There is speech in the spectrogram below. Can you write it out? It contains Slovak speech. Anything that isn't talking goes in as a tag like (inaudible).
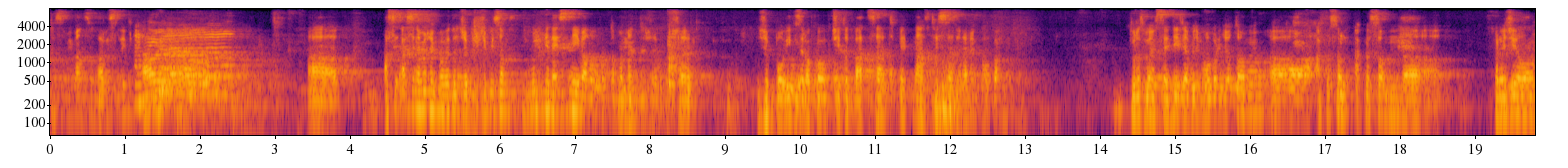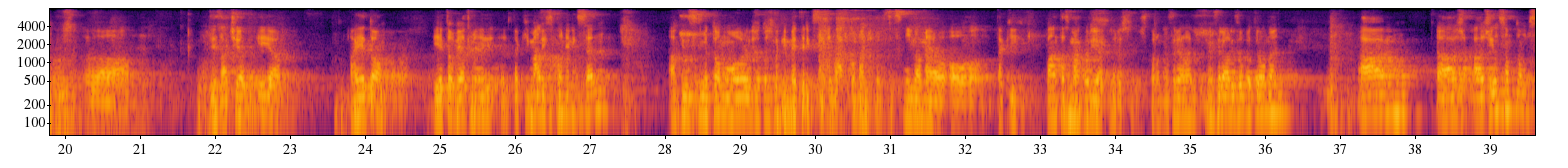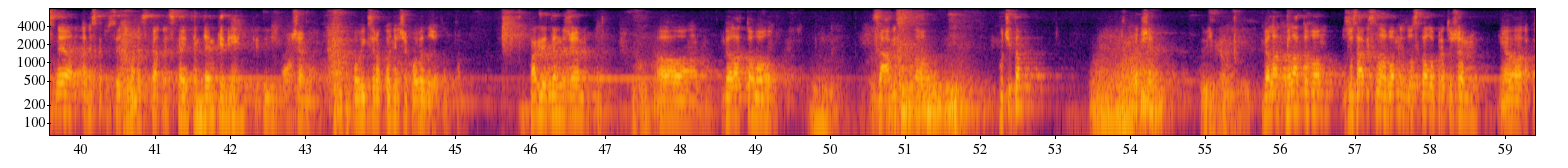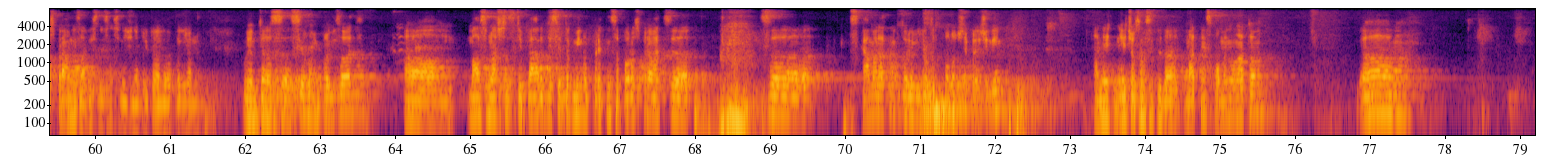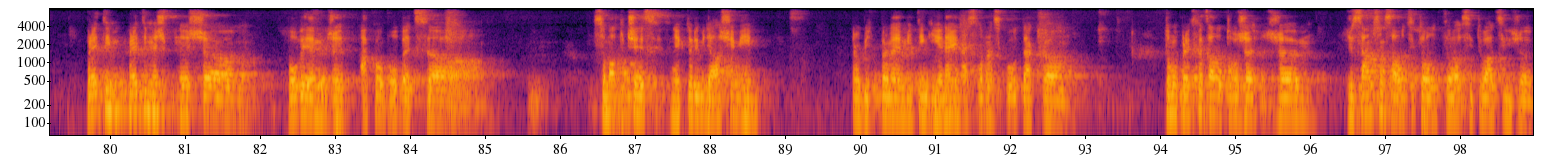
ahojte, som Ivan, som závislý. Ahoj. A asi, asi nemôžem povedať, že, že by som nikdy nesníval o tomto momente, že, že, že po x rokoch, či to 20, 15, 10, neviem koľko, tu raz budem sedieť a budem hovoriť o tom, uh, ako som, ako som uh, prežil uh, tie začiatky a, a je, to, je to viac menej taký malý splnený sen, a keď sme tomu hovorili, že to sú také metrixy, že narkomani proste snívame o, o takých fantasmagoriách, ktoré sú skoro nezreali, nezrealizovateľné. A, a, a žil som v tom sne a, a dneska tu sedím a dneska, dneska je ten deň, kedy, kedy môžem po x rokoch niečo povedať o tomto. Fakt je ten, že uh, veľa toho závislo... Učí to? Lepšie? Uvidím veľa, veľa toho zo závislého vo mne zostalo, pretože uh, ako správny závislý som si nič nepripravil, takže budem teraz e, silno improvizovať. Mal som našťastie pár desiatok minút predtým sa porozprávať s, s, kamarátmi, ktorí sme to spoločne prežili a nie, niečo som si teda matne spomenul na tom. Um, predtým, predtým než, než uh, poviem, že ako vôbec uh, som mal tu čest s niektorými ďalšími robiť prvé meetingy NA na Slovensku, tak uh, tomu predchádzalo to, že, že, že sám som sa ocitol v situácii, že,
